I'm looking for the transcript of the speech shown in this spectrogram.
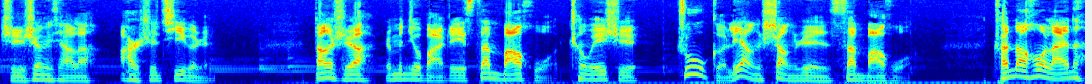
只剩下了二十七个人。当时啊，人们就把这三把火称为是诸葛亮上任三把火。传到后来呢，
